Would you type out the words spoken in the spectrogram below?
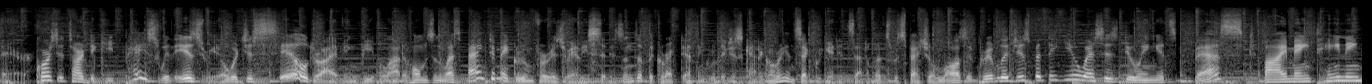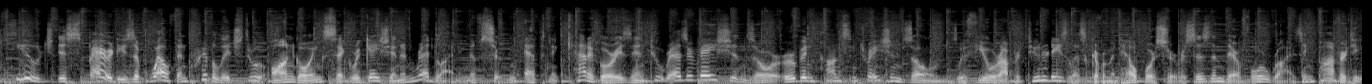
there. Of course, it's hard to keep pace with Israel, which is still driving people out of homes in West Bank to make room for Israeli citizens of the correct ethnic religious category and segregated settlements with special laws and privileges, but the U.S. is doing its best by maintaining huge disparities of wealth and privilege through ongoing segregation and redlining of certain ethnic categories into reservations or urban concentration zones with fewer opportunities, less government help or services, and therefore rising poverty.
